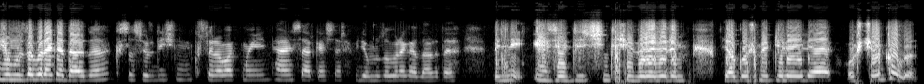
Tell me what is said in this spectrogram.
Videomuzda buraya kadardı. Kısa sürdüğü için kusura bakmayın. Her neyse arkadaşlar videomuzda buraya kadardı. Beni izlediğiniz için teşekkür ederim. Ya görüşmek dileğiyle. Hoşçakalın.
